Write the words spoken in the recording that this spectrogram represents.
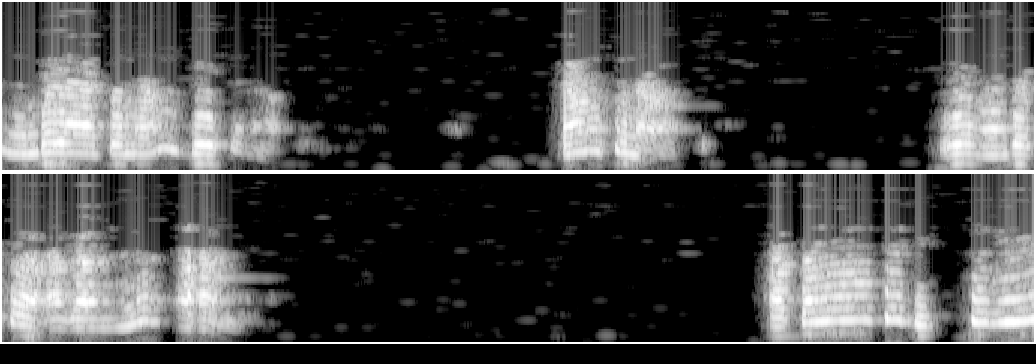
නුඹලාට නම් දේශනා සංසුනා ඒ හොඳට අහගන්න අහන්න. අතනෝක විස්සවේ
